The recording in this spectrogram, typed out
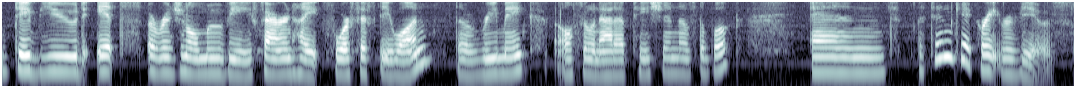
debuted its original movie Fahrenheit 451, the remake, also an adaptation of the book, and it didn't get great reviews.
